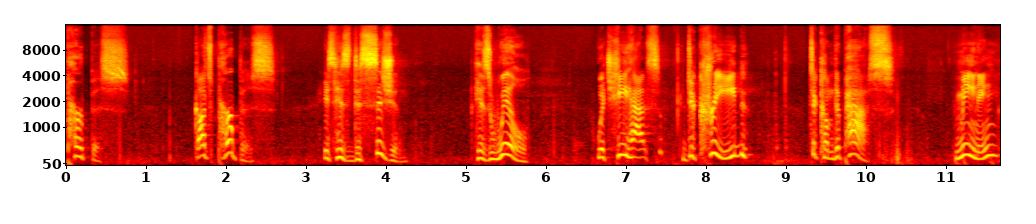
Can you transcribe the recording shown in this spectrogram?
purpose? God's purpose is his decision, his will, which he has decreed to come to pass. Meaning,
